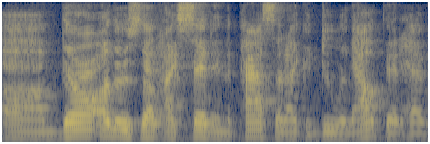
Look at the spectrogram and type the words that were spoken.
Um, there are others that I said in the past that I could do without that have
